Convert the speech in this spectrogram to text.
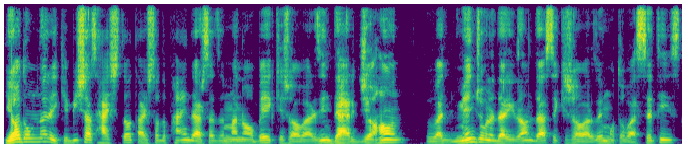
یادم نره که بیش از 80 85 درصد منابع کشاورزی در جهان و من جمله در ایران دست کشاورزای متوسطی است.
